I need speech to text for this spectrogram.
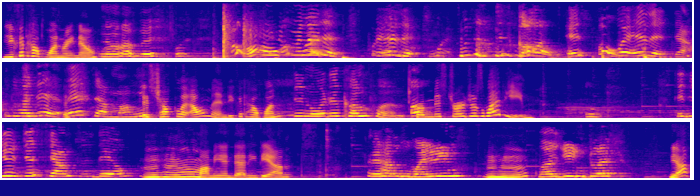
you could have one right now. No, have it. Oh, what is it? Where is it? Where is it? Just go. It's, oh, where is it now? What is it? Where is that, mommy? It's chocolate almond. You could have one Then where did it come from? from Miss Georgia's wedding. Oh. Did you just dance and do? Mm-hmm. Mommy and Daddy danced. I have a wedding, Mm-hmm. wedding dress? Yeah.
